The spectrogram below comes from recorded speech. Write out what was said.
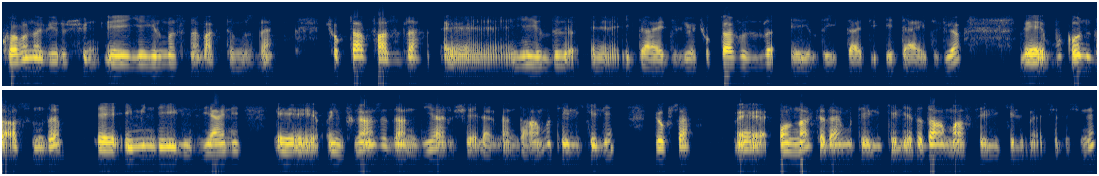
koronavirüsün e, yayılmasına baktığımızda çok daha fazla e, yayıldığı e, iddia ediliyor. Çok daha hızlı yayıldığı iddia, iddia ediliyor. Ve bu konuda aslında e, emin değiliz. Yani e, influenzadan diğer şeylerden daha mı tehlikeli yoksa e, onlar kadar mı tehlikeli ya da daha mı az tehlikeli meselesini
